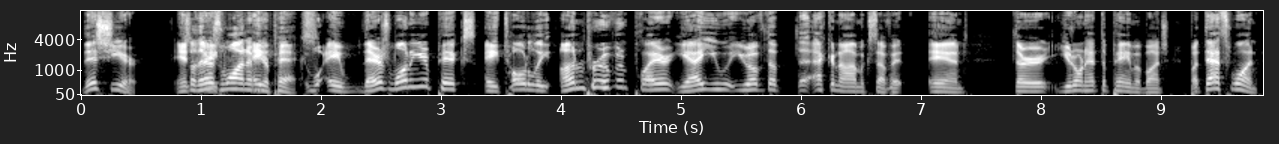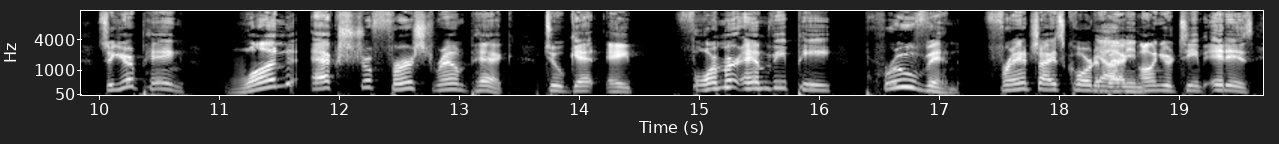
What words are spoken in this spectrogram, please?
this year. So there's a- one of a- your picks. a there's one of your picks, a totally unproven player. Yeah, you you have the, the economics of it, and there you don't have to pay him a bunch, but that's one. So you're paying one extra first round pick to get a former MVP, proven franchise quarterback mean- on your team. It is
